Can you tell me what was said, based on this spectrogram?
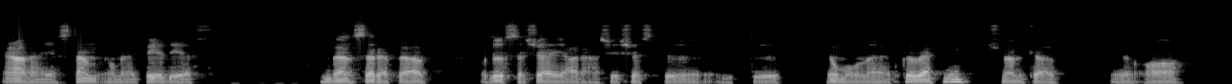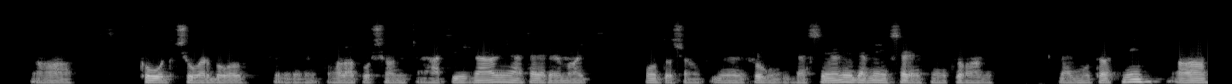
elhelyeztem, amely PDF-ben szerepel az összes eljárás, és ezt itt nyomon lehet követni, és nem kell a, a kód sorból alaposan átvizsgálni, hát erről majd pontosan fogunk beszélni, de még szeretnék valamit megmutatni. A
